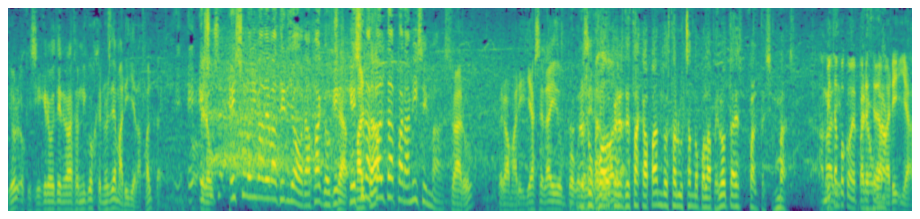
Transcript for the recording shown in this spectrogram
yo lo que sí creo que tiene razón Nico es que no es de amarilla la falta. Eh, Pero- eso, eso lo iba a debatir yo ahora, Paco, que, O sea, que es falta- una falta para mí sin más. Claro, pero amarilla se le ha ido un poco. No es un jugador que se te está escapando, está luchando por la pelota, es falta y sin más. A mí Vale, tampoco me parece de amarilla.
